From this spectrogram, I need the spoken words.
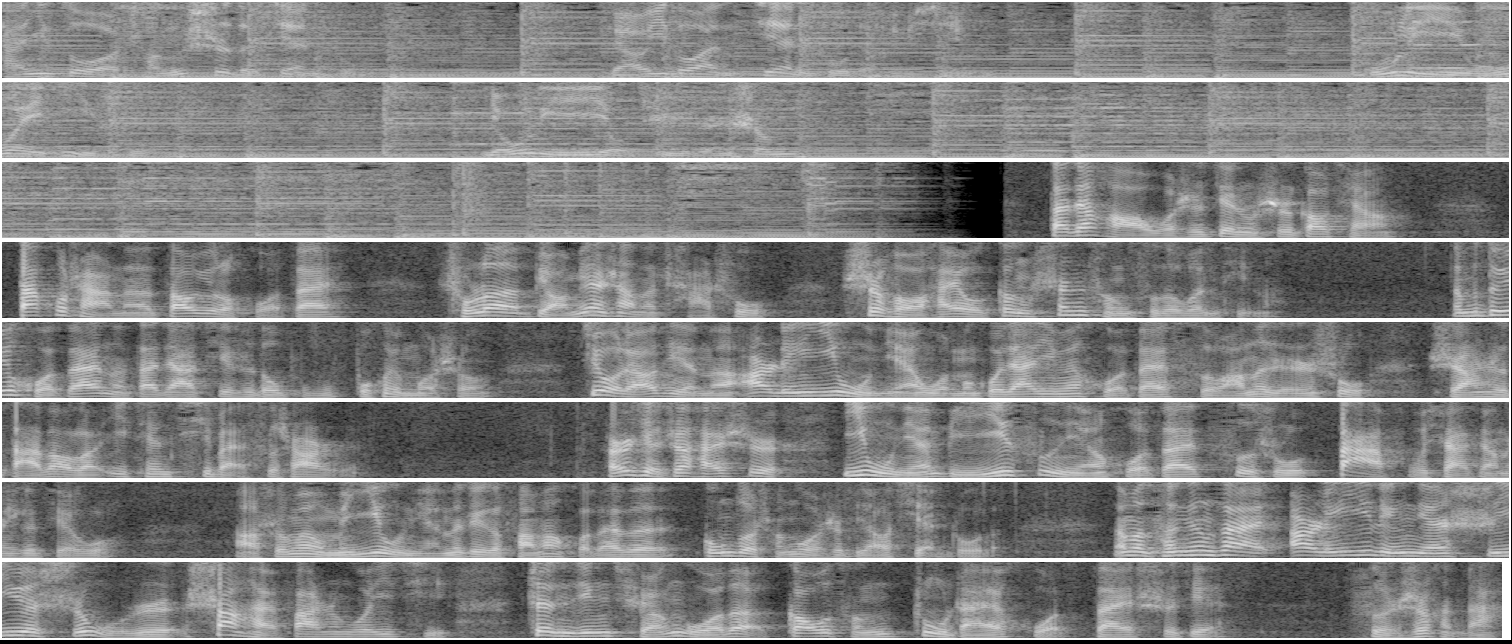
谈一座城市的建筑，聊一段建筑的旅行。无理无畏艺术，有理有趣人生。大家好，我是建筑师高强。大裤衩呢遭遇了火灾，除了表面上的查处，是否还有更深层次的问题呢？那么对于火灾呢，大家其实都不不会陌生。据我了解呢，二零一五年我们国家因为火灾死亡的人数实际上是达到了一千七百四十二人，而且这还是一五年比一四年火灾次数大幅下降的一个结果，啊，说明我们一五年的这个防范火灾的工作成果是比较显著的。那么曾经在二零一零年十一月十五日，上海发生过一起震惊全国的高层住宅火灾事件。损失很大，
